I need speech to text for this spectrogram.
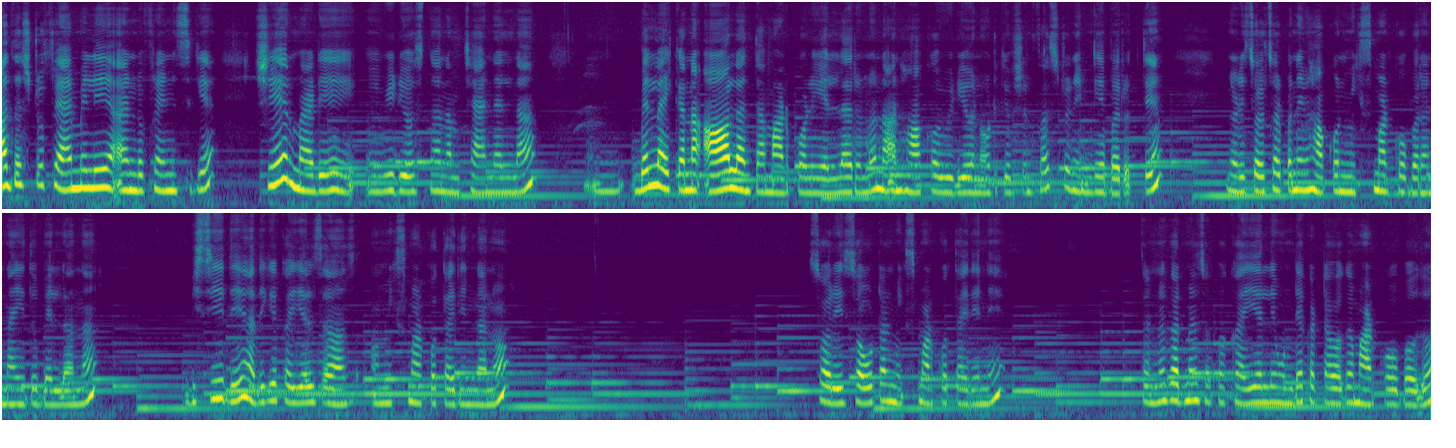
ಆದಷ್ಟು ಫ್ಯಾಮಿಲಿ ಆ್ಯಂಡ್ ಫ್ರೆಂಡ್ಸ್ಗೆ ಶೇರ್ ಮಾಡಿ ವಿಡಿಯೋಸ್ನ ನಮ್ಮ ಚಾನೆಲ್ನ ಬೆಲ್ ಐಕನ್ನ ಆಲ್ ಅಂತ ಮಾಡ್ಕೊಳ್ಳಿ ಎಲ್ಲರೂ ನಾನು ಹಾಕೋ ವಿಡಿಯೋ ನೋಟಿಫಿಕೇಷನ್ ಫಸ್ಟು ನಿಮಗೆ ಬರುತ್ತೆ. ನೋಡಿ, ಸ್ವಲ್ಪ ಸ್ವಲ್ಪ ನೀವು ಹಾಕೊಂಡು ಮಿಕ್ಸ್ ಮಾಡ್ಕೊಬರೋಣ ಇದು ಬೆಲ್ಲನ ಬಿಸಿ ಇದೆ, ಅದಕ್ಕೆ ಕೈಯಲ್ಲಿ ಮಿಕ್ಸ್ ಮಾಡ್ಕೊತಾ ಇದ್ದೀನಿ ನಾನು. ಸಾರಿ, ಸೌಟಲ್ಲಿ ಮಿಕ್ಸ್ ಮಾಡ್ಕೊತಾ ಇದ್ದೀನಿ. ತಣ್ಣಗಾದ್ಮೇಲೆ ಸ್ವಲ್ಪ ಕೈಯಲ್ಲಿ ಉಂಡೆ ಕಟ್ಟೋವಾಗ ಮಾಡ್ಕೋಬೋದು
